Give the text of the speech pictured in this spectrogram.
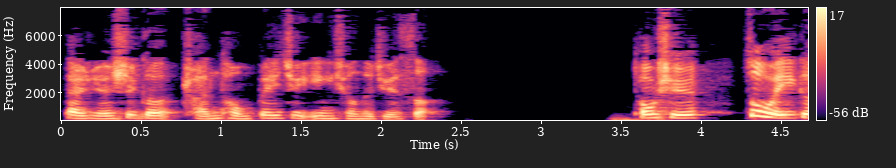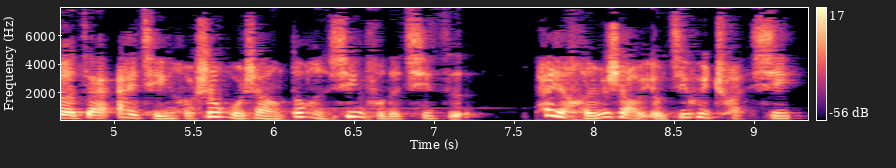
但仍是个传统悲剧英雄的角色。同时，作为一个在爱情和生活上都很幸福的妻子，她也很少有机会喘息。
